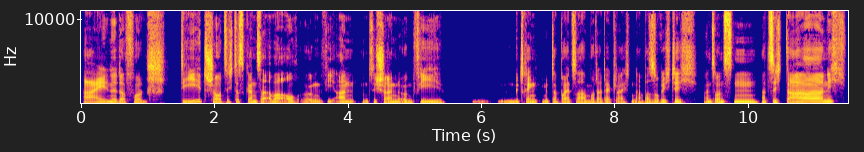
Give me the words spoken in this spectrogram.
eine davon steht, schaut sich das Ganze aber auch irgendwie an. Und sie scheinen irgendwie ein Getränk mit dabei zu haben oder dergleichen. Aber so richtig, ansonsten hat sich da nicht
